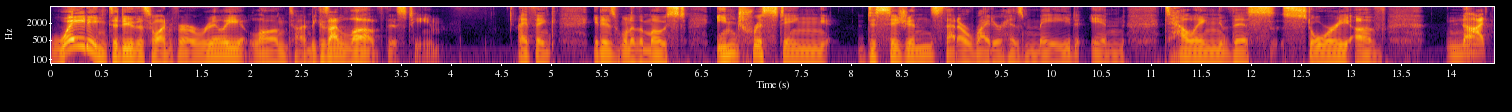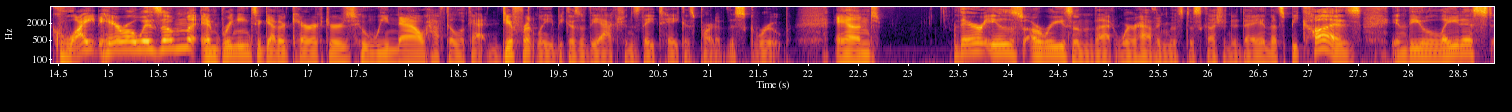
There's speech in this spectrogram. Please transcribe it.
waiting to do this one for a really long time because I love this team. I think it is one of the most interesting decisions that a writer has made in telling this story of not quite heroism and bringing together characters who we now have to look at differently because of the actions they take as part of this group. And there is a reason that we're having this discussion today, and that's because in the latest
